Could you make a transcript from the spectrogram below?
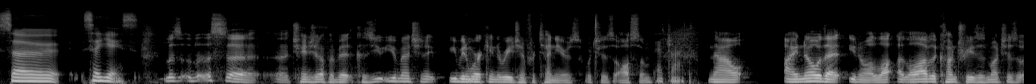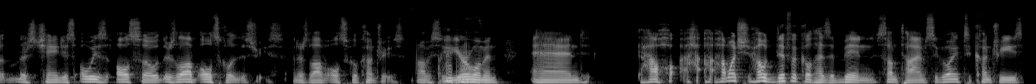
So so yes. Let's let's uh, uh, change it up a bit because you, you mentioned it. You've been working in the region for ten years, which is awesome. That's right. Now I know that you know a lot a lot of the countries, as much as there's changes, always also there's a lot of old school industries and there's a lot of old school countries. And obviously, Quite you're a woman, and how how how much how difficult has it been sometimes to going to countries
